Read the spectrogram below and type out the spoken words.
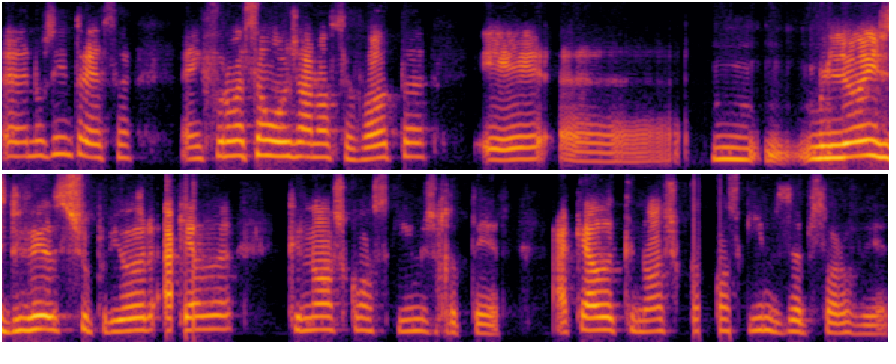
uh, nos interessa. A informação hoje à nossa volta é uh, milhões de vezes superior àquela que nós conseguimos reter, àquela que nós conseguimos absorver.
